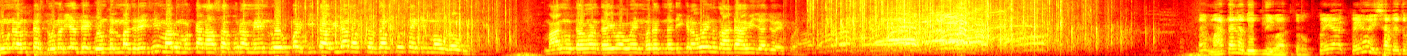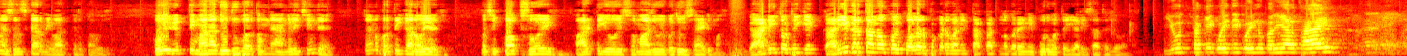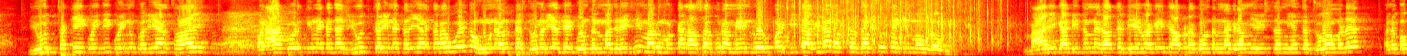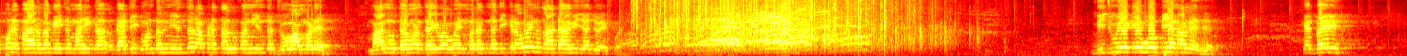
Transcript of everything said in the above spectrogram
હું અલ્પેશ ઢોલરિયા બે ગોંડલમાં જ રહી છે મારું મકાન આશાપુરા મેઇન રોડ પર ગીતા વિલાન અક્ષરધામ સોસાયટીમાં હું રહું છું. માનું ધાવણ ધાવ્યા હોય ને મરદ ના દીકરા હોય ને તો આડા આવી જાજો એકવાર. તમે માતાના દૂધની વાત કરો. કયા કયા હિસાબે તમે સંસ્કારની વાત કરતા હોય કોઈ વ્યક્તિ માના દૂધ ઉપર તમને આંગળી છીંદે, તો એનો પ્રતિકાર હોય જ. પછી પક્ષ હોય, પાર્ટી હોય, સમાજ હોય બધું સાઈડમાં. ગાડી તો ઠીક, એક કાર્યકર્તાનો કોઈ કોલર પકડવાની તાકાત ન કરે, એની પૂર્વ તૈયારી સાથે જવા યુદ્ધ થકી કોઈ દી કોઈનું કલ્યાણ થાય? યુદ્ધ થકી કોઈ દી કોઈનું કલ્યાણ થાય? પણ આ ટોળકીને કદાચ યુદ્ધ કરીને કલ્યાણ કરાવવું હોય તો હું ને અલ્પેશ ઢોલરિયા બે ગોંડલમાં જ રહી છે મારું મકાન આશાપુરા મેઇન રોડ પર ગીતા વિલાન, અક્ષરધામ સોસાયટીમાં હું રહું મારી ગાડી તમને રાતે બે વાગે તો આપણા ગોંડલના ગ્રામ્ય વિસ્તારની અંદર જોવા મળે. અને બપોરે બાર વાગે તો મારી ગાડી ગોંડલની અંદર આપણા તાલુકાની અંદર જોવા મળે. માનું ધાવણ ધાયવા હોય ને મરદના દીકરા હોય ને તો આડા આવી જાજો એકવાર. બીજું એક એવું અભિયાન આલે છે કે ભાઈ,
